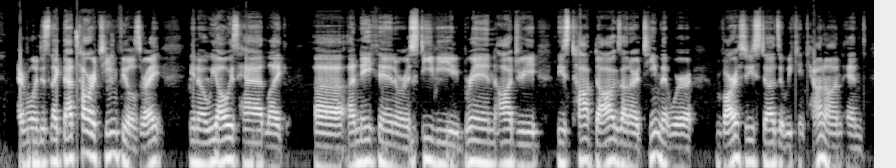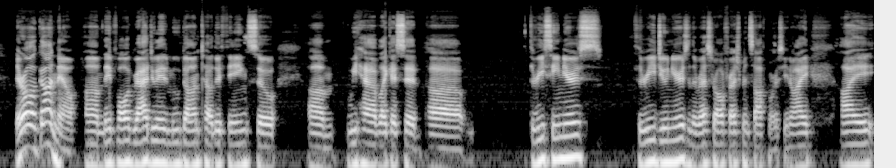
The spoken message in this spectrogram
everyone just like that's how our team feels, right? You know, we always had like uh, a Nathan or a Stevie, Bryn, Audrey, these top dogs on our team that were varsity studs that we can count on, and they're all gone now. Um, they've all graduated, moved on to other things. So um, we have, like I said, uh, three seniors, three juniors, and the rest are all freshmen, sophomores. You know, I, I,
